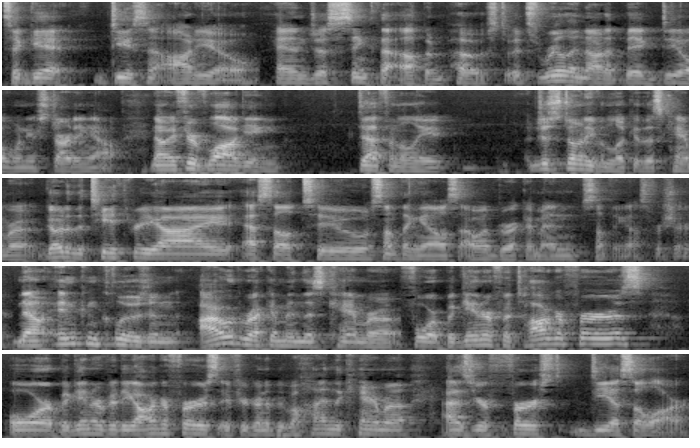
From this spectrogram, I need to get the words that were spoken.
to get decent audio and just sync that up in post. It's really not a big deal when you're starting out. Now, if you're vlogging, definitely just don't even look at this camera. Go to the T3i, SL2, something else. I would recommend something else for sure. Now, in conclusion, I would recommend this camera for beginner photographers or beginner videographers if you're going to be behind the camera as your first DSLR.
